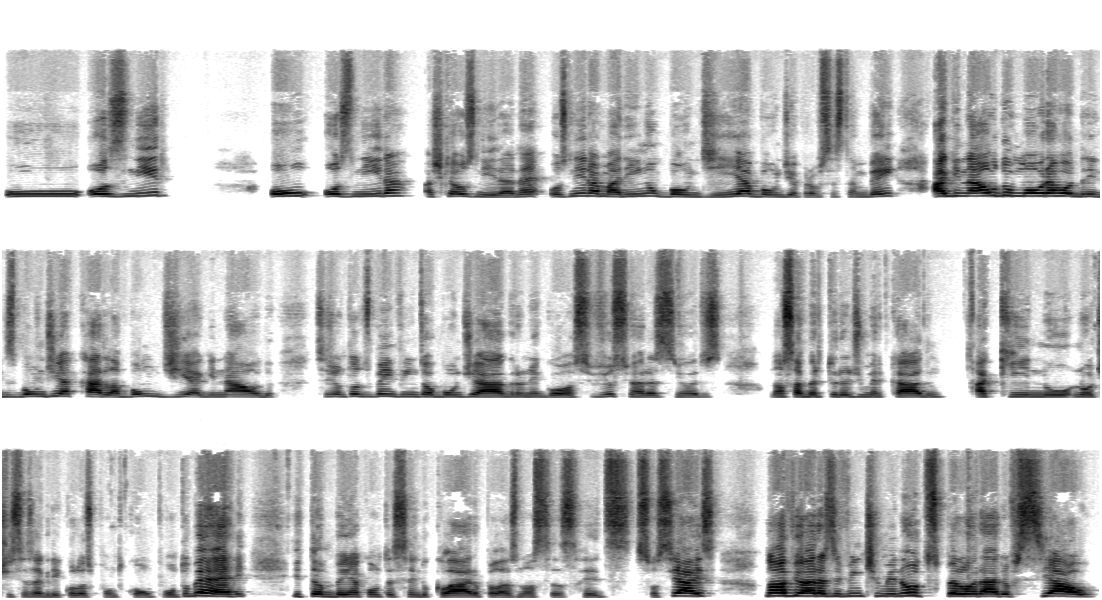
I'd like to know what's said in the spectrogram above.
O Osnir ou Osnira, acho que é Osnira, né? Osnira Marinho, bom dia, bom dia para vocês também. Agnaldo Moura Rodrigues, bom dia, Carla, bom dia, Agnaldo. Sejam todos bem-vindos ao Bom Dia Agronegócio, viu, senhoras e senhores? Nossa abertura de mercado aqui no noticiasagricolas.com.br e também acontecendo, claro, pelas nossas redes sociais. 9 horas e 20 minutos pelo horário oficial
